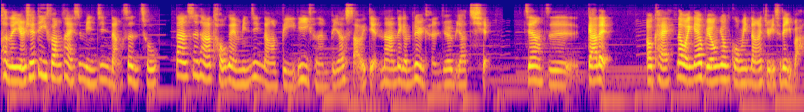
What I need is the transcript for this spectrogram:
可能有些地方它也是民进党胜出，但是它投给民进党的比例可能比较少一点，那那个绿可能就会比较浅。这样子，got it？OK，那我应该不用用国民党来举一次例吧？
